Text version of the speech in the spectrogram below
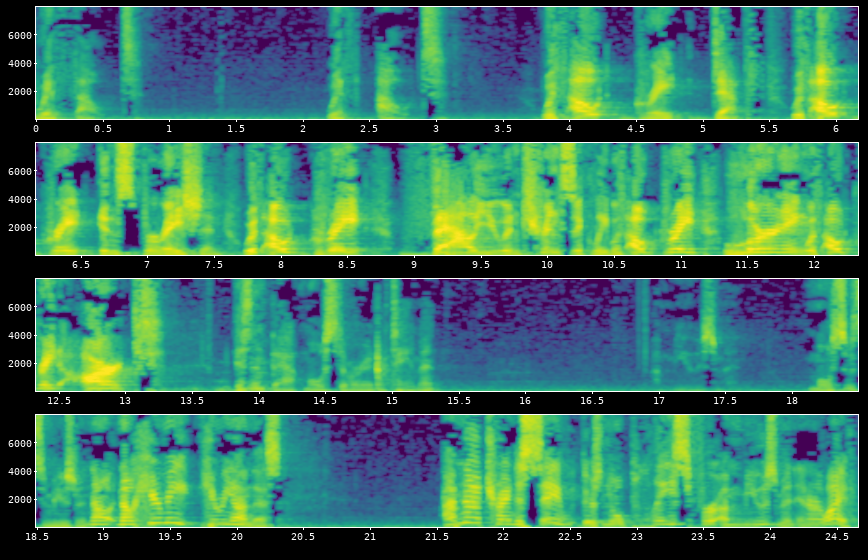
Without. Without. Without great depth, without great inspiration, without great value intrinsically, without great learning, without great art. Isn't that most of our entertainment? Amusement. Most of it's amusement. Now, now hear me, hear me on this. I'm not trying to say there's no place for amusement in our life.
